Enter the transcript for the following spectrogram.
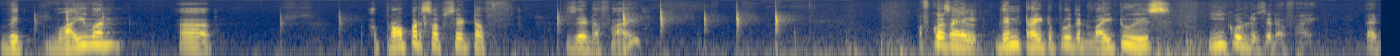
with y1 a proper subset of z of i. Of course I will then try to prove that y2 is equal to z of i. That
